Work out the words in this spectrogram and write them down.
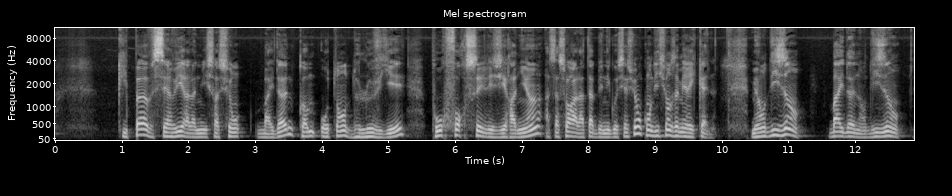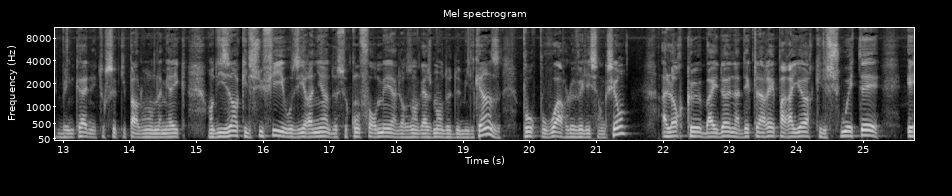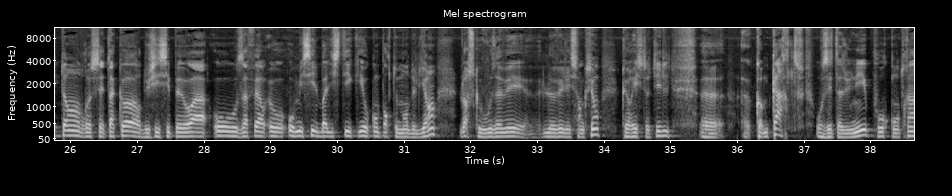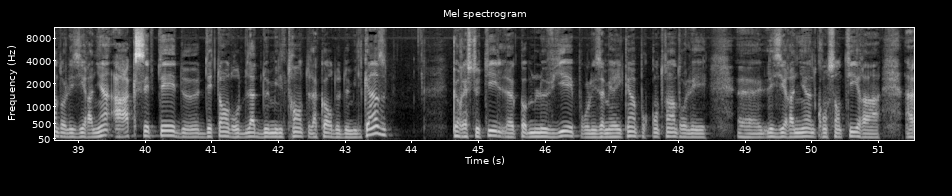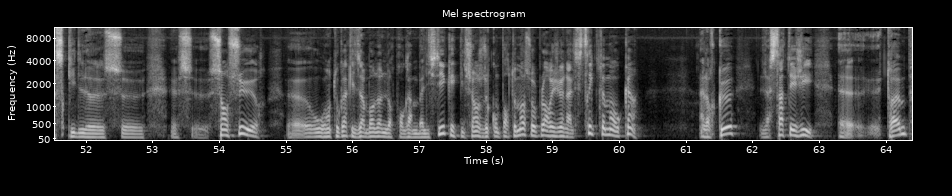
qui peuvent servir à l'administration Biden comme autant de leviers pour forcer les Iraniens à s'asseoir à la table des négociations aux conditions américaines. Mais en disant Biden en disant, Blinken et tous ceux qui parlent au nom de l'Amérique, en disant qu'il suffit aux Iraniens de se conformer à leurs engagements de 2015 pour pouvoir lever les sanctions, alors que Biden a déclaré par ailleurs qu'il souhaitait étendre cet accord du JCPOA aux affaires, aux, missiles balistiques et au comportement de l'Iran, lorsque vous avez euh, levé les sanctions, que reste-t-il euh, euh, comme carte aux États-Unis pour contraindre les Iraniens à accepter d'étendre au-delà de 2030 l'accord de 2015 que reste-t-il comme levier pour les Américains pour contraindre les, euh, les Iraniens de consentir à, à ce qu'ils se, se, censurent euh, ou en tout cas qu'ils abandonnent leur programme balistique et qu'ils changent de comportement sur le plan régional? Strictement aucun. Alors que la stratégie euh, Trump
